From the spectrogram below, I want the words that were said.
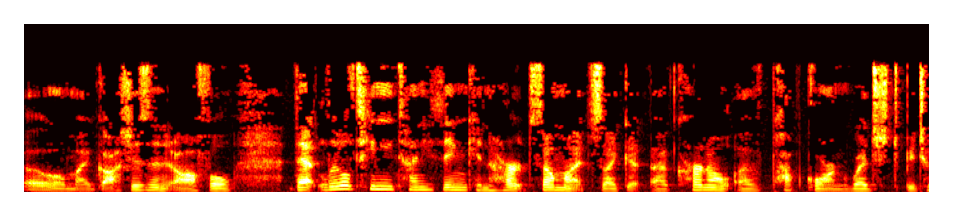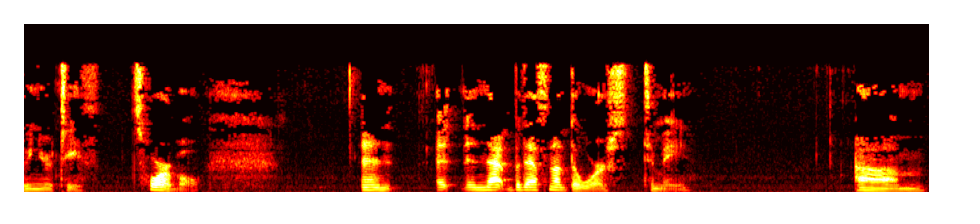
Oh my gosh, isn't it awful? That little teeny tiny thing can hurt so much, like a, a kernel of popcorn wedged between your teeth. It's horrible. And and that, but that's not the worst to me. Um,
